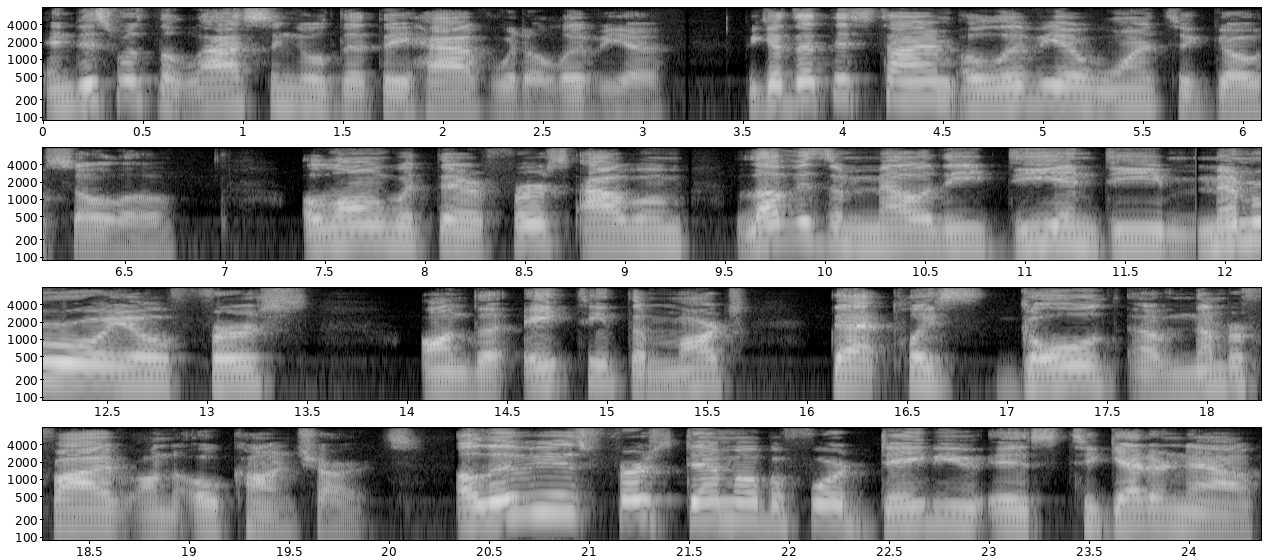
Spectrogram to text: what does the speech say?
and this was the last single that they have with Olivia. Because at this time, Olivia wanted to go solo. Along with their first album, Love is a Melody D&D Memorial First on the 18th of March that placed gold of number 5 on the Oricon charts. Olivia's first demo before debut is Together Now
